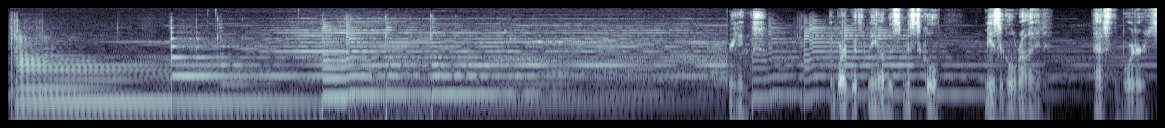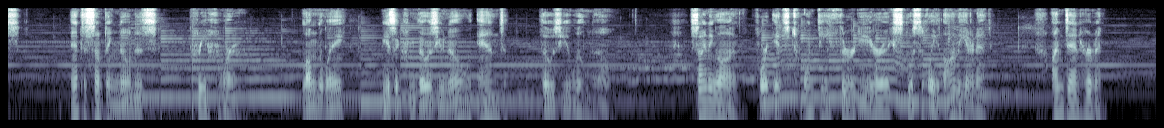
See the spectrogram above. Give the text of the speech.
Greetings. Embark with me on this mystical, musical ride past the borders and to something known as freeform. Along the way, music from those you know and those you will know. Signing on for its 23rd year exclusively on the internet, I'm Dan Herman.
